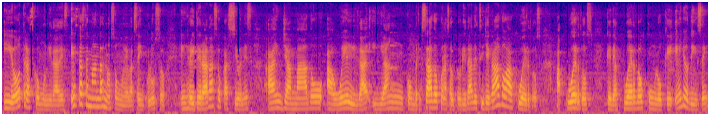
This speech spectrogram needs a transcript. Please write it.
y otras comunidades. Estas demandas no son nuevas e incluso en reiteradas ocasiones han llamado a huelga y han conversado con las autoridades y llegado a acuerdos, acuerdos que de acuerdo con lo que ellos dicen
